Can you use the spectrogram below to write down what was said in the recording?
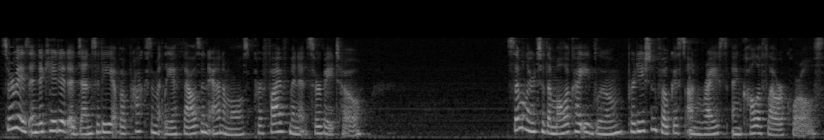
Surveys indicated a density of approximately 1,000 animals per 5-minute survey tow, Similar to the Molokai bloom, predation focused on rice and cauliflower corals.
